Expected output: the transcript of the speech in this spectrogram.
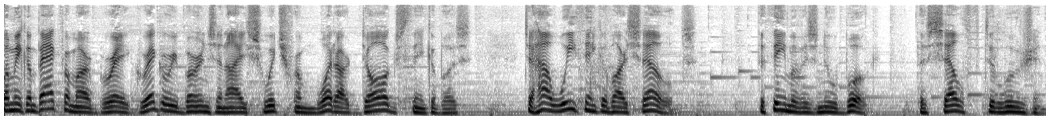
When we come back from our break, Gregory Burns and I switch from what our dogs think of us to how we think of ourselves. The theme of his new book, The Self Delusion.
